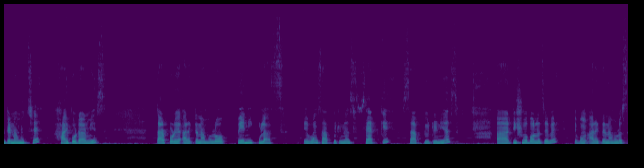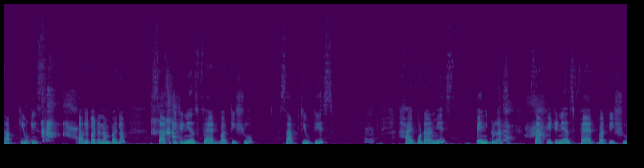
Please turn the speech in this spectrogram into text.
এটার নাম হচ্ছে হাইপোডার্মিস। তারপরে আরেকটা নাম হলো পেনিকুলাস এবং সাবকিউটেনিয়াস ফ্যাটকে সাবকিউটেনিয়াস টিস্যুও বলা যাবে এবং আরেকটা নাম হলো সাবকিউটিস। তাহলে কয়টা নাম পাইলাম? সাবকিউটেনিয়াস ফ্যাট বা tissue, subcutis hypodermis panniculus subcutaneous fat বা টিস্যু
